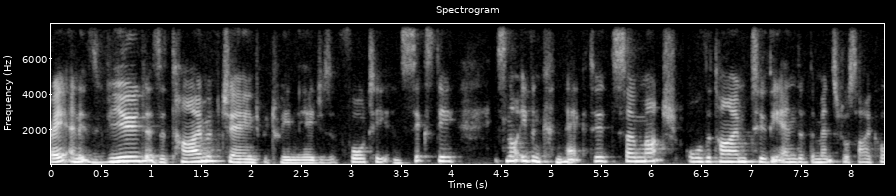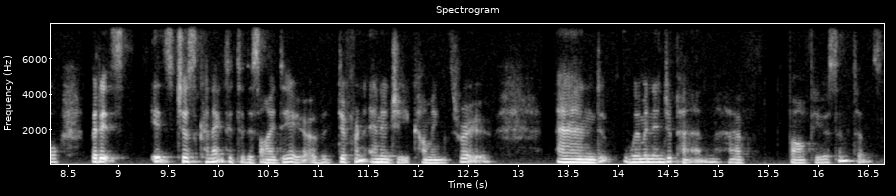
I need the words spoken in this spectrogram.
right? And it's viewed as a time of change between the ages of 40 and 60. It's not even connected so much all the time to the end of the menstrual cycle, but it's it's just connected to this idea of a different energy coming through. And women in Japan have far fewer symptoms.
